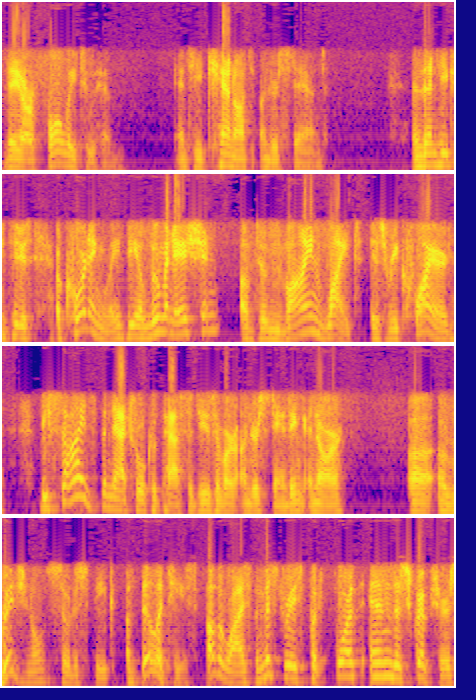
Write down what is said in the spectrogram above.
They are folly to him, and he cannot understand. And then he continues, accordingly, the illumination of divine light is required besides the natural capacities of our understanding and our uh, original, so to speak, abilities. Otherwise, the mysteries put forth in the scriptures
